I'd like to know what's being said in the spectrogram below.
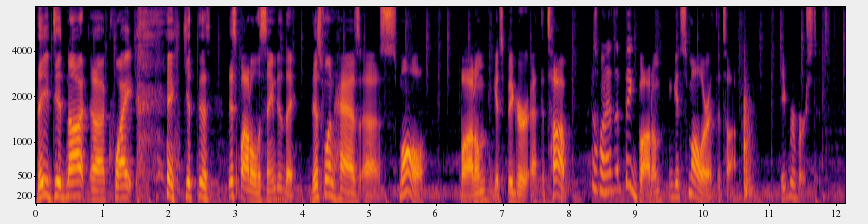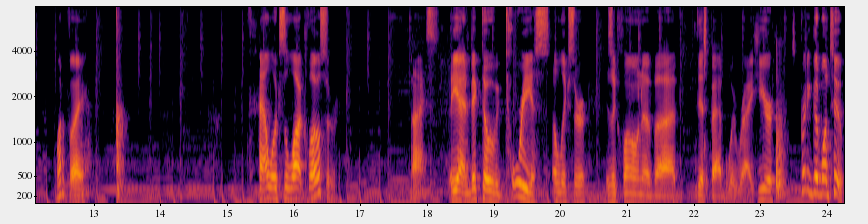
They did not uh, quite get this, this bottle the same, did they? This one has a small bottom, gets bigger at the top. This one has a big bottom and gets smaller at the top. They reversed it. What if I... That looks a lot closer. Nice. But yeah, Invicto Victorious Elixir is a clone of uh, this bad boy right here. It's a pretty good one too.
